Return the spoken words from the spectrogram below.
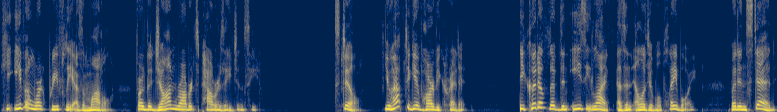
He even worked briefly as a model for the John Roberts Powers Agency. Still, you have to give Harvey credit. He could have lived an easy life as an eligible playboy, but instead,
